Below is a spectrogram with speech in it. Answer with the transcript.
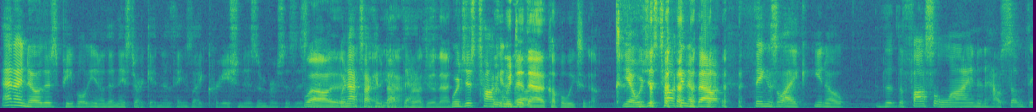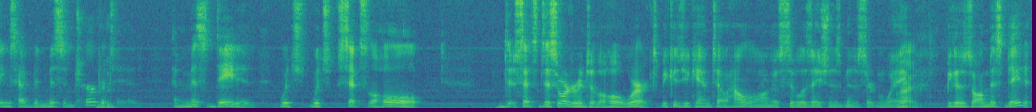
And I know there's people, you know, then they start getting into things like creationism versus this. Well, we're not uh, talking yeah, about that. We're not doing that. We're just we talking we about did that a couple weeks ago. Yeah, we're just talking about things like, you know, the the fossil line and how some things have been misinterpreted Mm-hmm. And misdated, which which sets the whole sets disorder into the whole works because you can't tell how long a civilization has been a certain way Right. because it's all misdated.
